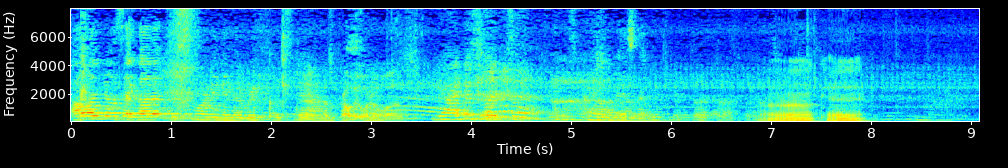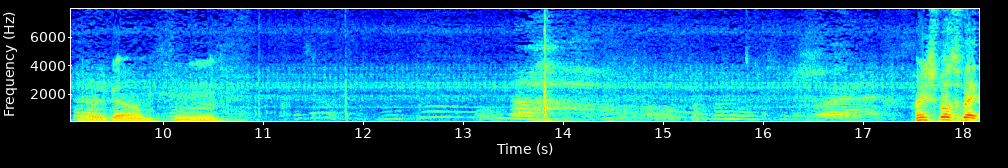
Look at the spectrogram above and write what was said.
All I know is I got up this morning and the wreath was down. Yeah, down. that's probably what it was. Yeah, I just heard some. Okay. There we go. Hmm. What are you supposed to play?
